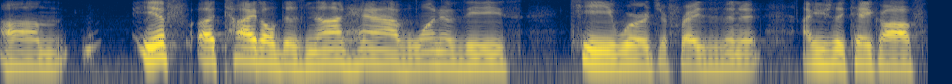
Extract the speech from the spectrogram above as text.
um, if a title does not have one of these key words or phrases in it, I usually take off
